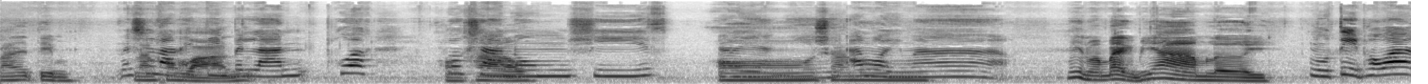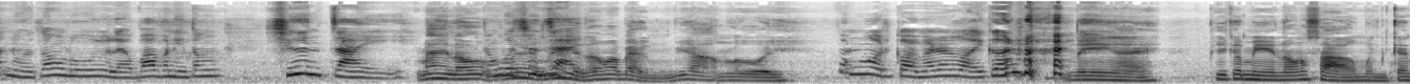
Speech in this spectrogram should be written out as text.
ร้านไอติมไม่ใช่ร้านไอร้านของหวาตินมเป็นร้านพวกขพองวกชาคาวนมชีส อะไรอย่างอ๋อนี้ชานม อร่อยมาก ไม่เห็นมาแบ่งพี่อาร์มเลย หนูติดเพราะว่าหนูต้องรู้อยู่แล้วว่าวันนี้ต้องชื่นใจ ไม่แล้วต้องพูไม่ดชื่นใจ ไม่เห็นต้องมาแบ่งพี่อาร์มเลย มันหมดก่อนมันอร่อยเกินไปนี่ไง พี่ก็มีน้องสาวเหมือนกัน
